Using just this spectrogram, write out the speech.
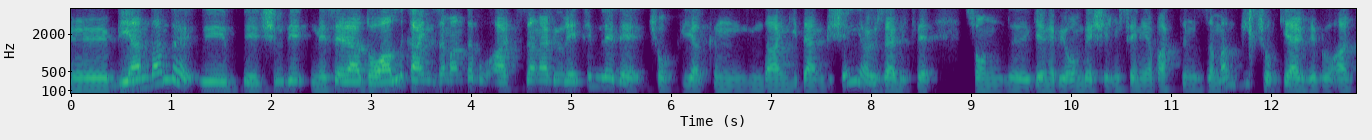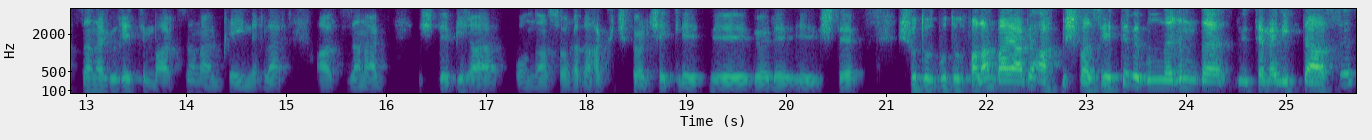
e, bir yandan da e, e, şimdi mesela doğallık aynı zamanda bu artizanal üretimle de çok yakından giden bir şey ya. Özellikle son e, gene bir 15-20 seneye baktığınız zaman birçok yerde bu artizanal üretim, artizanal peynirler, artizanal işte bira, ondan sonra daha küçük ölçekli böyle işte şudur budur falan bayağı bir artmış vaziyette ve bunların da temel iddiası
